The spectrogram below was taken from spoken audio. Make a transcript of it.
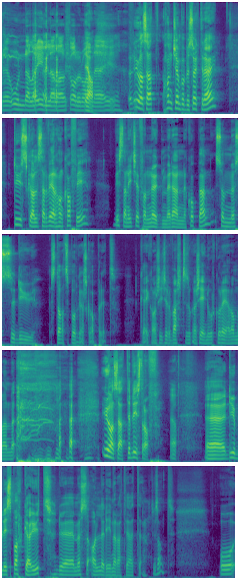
det er ond eller ild eller hva det nå ja. er. Uansett, han kommer på besøk til deg. Du skal servere han kaffe. Hvis han ikke er fornøyd med den koppen, så mister du statsborgerskapet ditt. Ok, Kanskje ikke det verste som kan skje i Nord-Korea, men Uansett, det blir straff. Ja. du blir sparka ut. Du mister alle dine rettigheter. Ikke sant? Og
